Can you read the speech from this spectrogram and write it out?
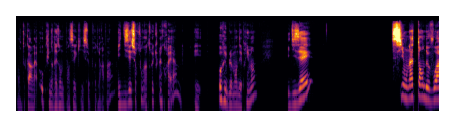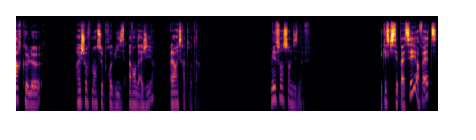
En tout cas, on n'a aucune raison de penser qu'il ne se produira pas. Ils disaient surtout un truc incroyable et horriblement déprimant. Ils disaient, si on attend de voir que le réchauffement se produise avant d'agir, alors il sera trop tard. 1979. Et qu'est-ce qui s'est passé en fait?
